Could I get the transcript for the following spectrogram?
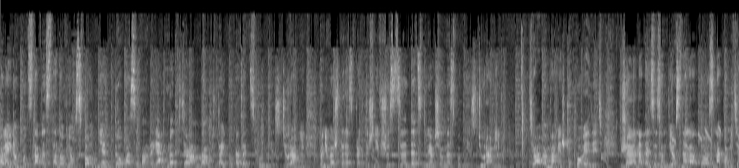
Kolejną podstawę stanowią spodnie dopasowane. Ja akurat chciałam Wam tutaj pokazać spodnie z dziurami, ponieważ teraz praktycznie wszyscy decydują się na spodnie z dziurami. Chciałabym Wam jeszcze powiedzieć, że na ten sezon wiosna-lato znakomicie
